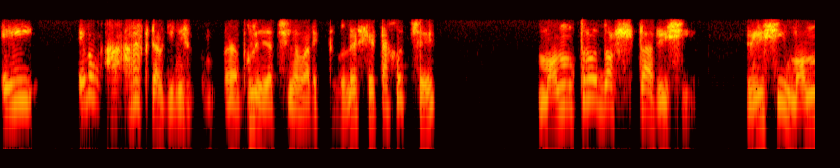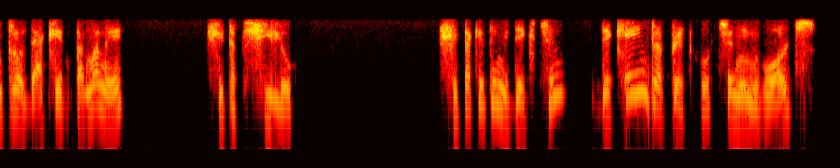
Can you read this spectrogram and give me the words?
এই এবং আর একটা জিনিস ভুলে যাচ্ছিলাম আর একটু বলে সেটা হচ্ছে মন্ত্র দশটা ঋষি। ঋষি মন্ত্র দেখেন, তার মানে সেটা ছিল। সেটাকে তিনি দেখছেন, দেখে ইন্টারপ্রেট করছেন ইন ওয়ার্ডস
